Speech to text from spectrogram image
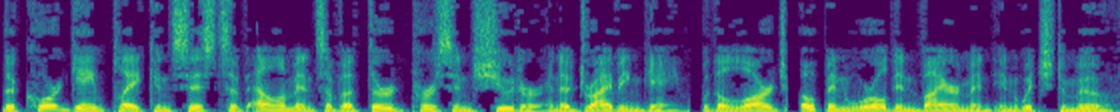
The core gameplay consists of elements of a third-person shooter and a driving game, with a large, open-world environment in which to move.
